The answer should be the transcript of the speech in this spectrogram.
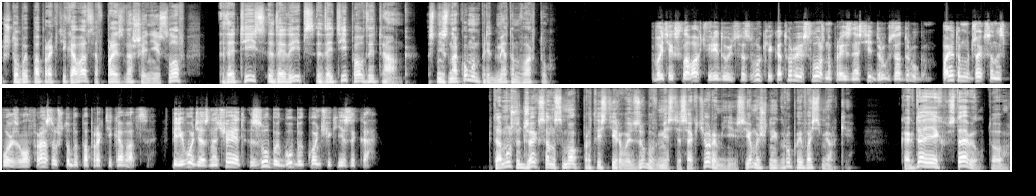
чтобы попрактиковаться в произношении слов «the teeth, the lips, the tip of the tongue» с незнакомым предметом во рту. В этих словах чередуются звуки, которые сложно произносить друг за другом, поэтому Джексон использовал фразу, чтобы попрактиковаться. В переводе означает «зубы, губы, кончик языка» тому же Джексон смог протестировать зубы вместе с актерами и съемочной группой «восьмерки». «Когда я их вставил, то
